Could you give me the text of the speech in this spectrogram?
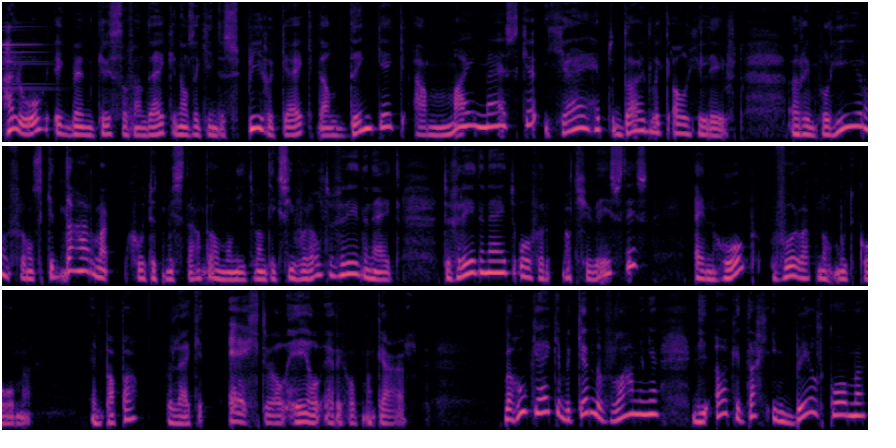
Hallo, ik ben Christel van Dijk en als ik in de spiegel kijk, dan denk ik aan mijn meisje, jij hebt duidelijk al geleefd. Een rimpel hier, een fronsje daar, maar goed, het misstaat allemaal niet, want ik zie vooral tevredenheid. Tevredenheid over wat geweest is en hoop voor wat nog moet komen. En papa, we lijken echt wel heel erg op elkaar. Maar hoe kijken bekende Vlamingen die elke dag in beeld komen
